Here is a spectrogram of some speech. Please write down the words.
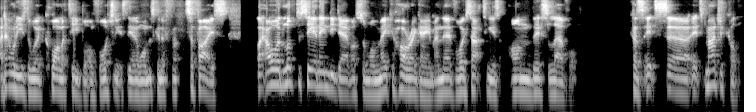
I don't want to use the word quality, but unfortunately it's the only one that's going to f- suffice. Like I would love to see an indie dev or someone make a horror game and their voice acting is on this level because it's uh, it's magical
